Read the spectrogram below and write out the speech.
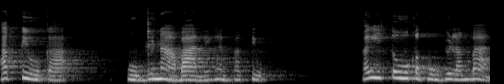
พักติวกะปลูกอยู่หน้าบ้านนี่ค่ะพักติวพักอีตูกับปลูกอยู่หลังบ้าน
